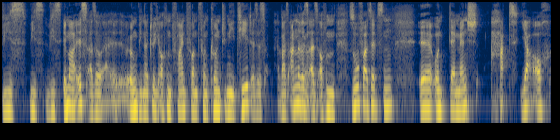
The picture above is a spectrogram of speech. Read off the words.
wie es wie es wie es immer ist. Also äh, irgendwie natürlich auch ein Feind von von Kontinuität. Es ist was anderes ja. als auf dem Sofa sitzen. Äh, und der Mensch hat ja auch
